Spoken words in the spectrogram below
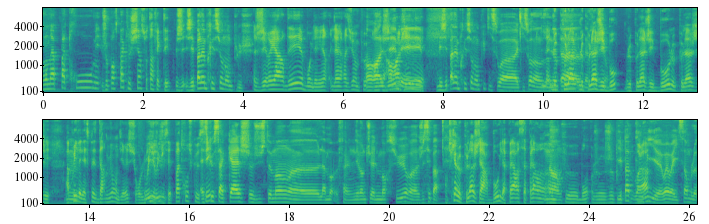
on n'a pas trop, mais je pense pas que le chien soit infecté. J'ai pas l'impression non plus. J'ai regardé, bon, il a l'air, il a les yeux un peu enragé, mais, mais, j'ai pas l'impression non plus qu'il soit, qu'il soit dans un le pelage, le pelage est beau, le pelage est beau, le pelage est. Après, il a hmm. une espèce d'armure, on dirait sur lui. Oui, oui. Je sais pas trop ce que c'est. Est-ce que ça cache justement euh, la, enfin, une éventuelle morsure euh, Je sais pas. En tout cas, le pelage a l'air beau, il a pas, ça a pas l'air un, peu bon. Je, je... Il est pas pourri, euh, ouais, ouais, il semble.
